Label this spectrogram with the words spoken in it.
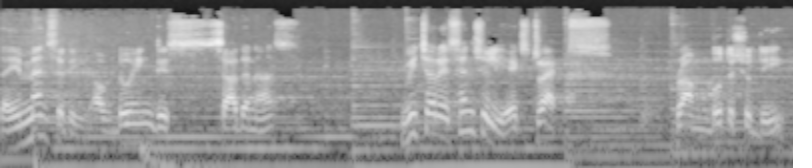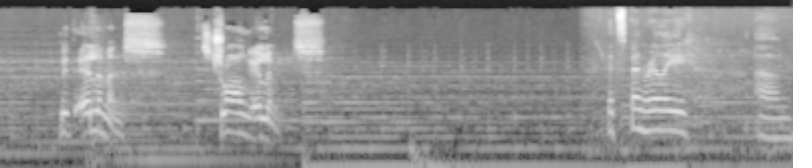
the immensity of doing these sadhanas which are essentially extracts from Bhuta Shuddhi with elements, strong elements. It's been really um,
